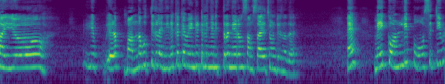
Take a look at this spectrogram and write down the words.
അയ്യോ എടാ മന്ദബുദ്ധികളെ നിനക്കൊക്കെ വേണ്ടിയിട്ടല്ലേ ഞാൻ ഇത്ര നേരം സംസാരിച്ചുകൊണ്ടിരുന്നത് ഏ? Make only positive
